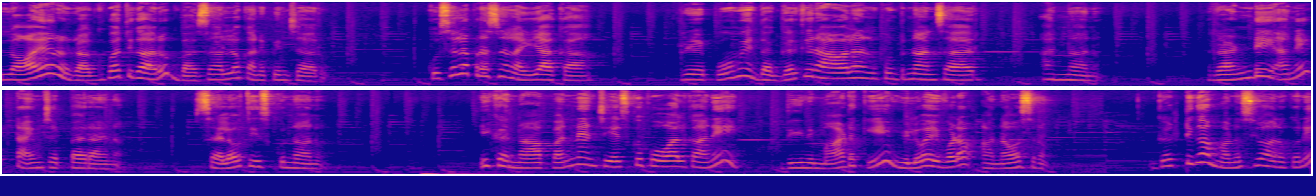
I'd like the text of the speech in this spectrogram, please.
లాయర్ రఘుపతి గారు బజార్లో కనిపించారు. కుశల ప్రశ్నలు అయ్యాక రేపు మీ దగ్గరికి రావాలనుకుంటున్నాను సార్ అన్నాను. రండి అని టైం చెప్పారు ఆయన. సెలవు తీసుకున్నాను. ఇక నా పని నేను చేసుకుపోవాలి కానీ దీని మాటకి విలువ ఇవ్వడం అనవసరం గట్టిగా మనసులో అనుకుని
